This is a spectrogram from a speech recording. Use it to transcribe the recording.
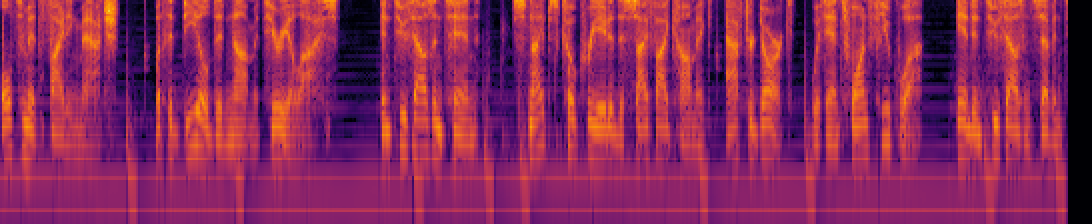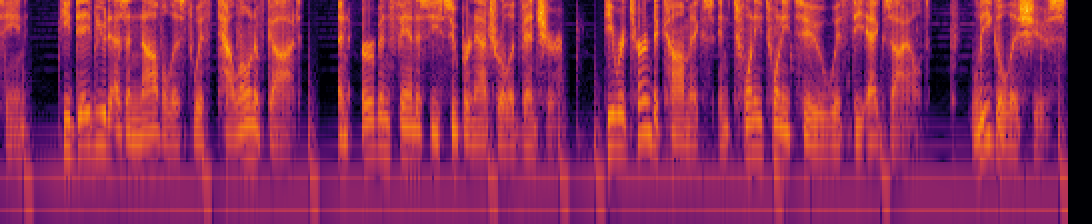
Ultimate Fighting Match, but the deal did not materialize. In 2010, Snipes co-created the sci-fi comic After Dark with Antoine Fuqua, and in 2017, he debuted as a novelist with Talon of God, an urban fantasy supernatural adventure. He returned to comics in 2022 with The Exiled. Legal issues.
